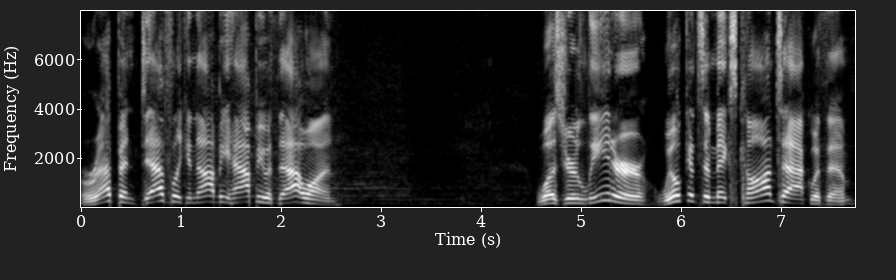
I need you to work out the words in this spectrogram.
Reppin definitely cannot be happy with that one. was your leader. Wilkinson makes contact with him.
